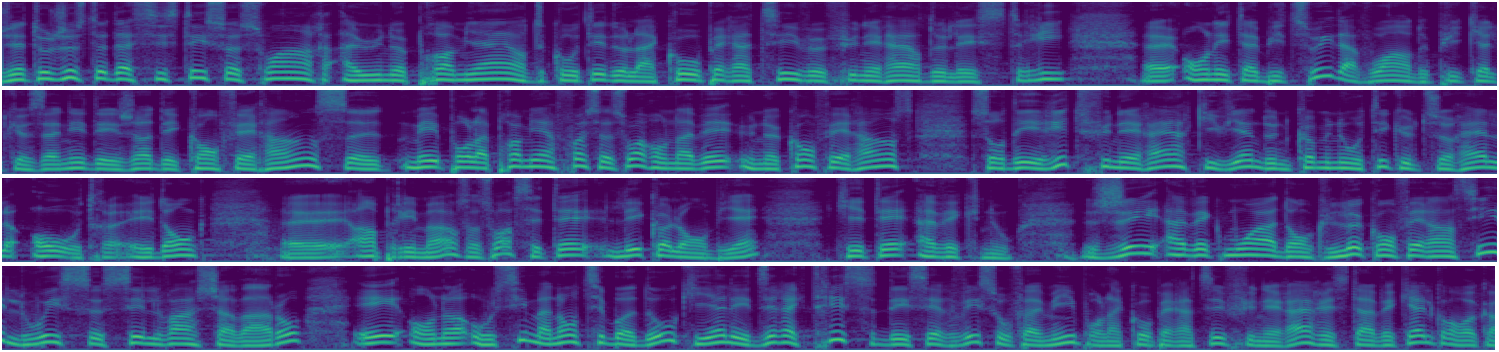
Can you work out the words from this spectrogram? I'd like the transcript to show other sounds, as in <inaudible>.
J'ai tout juste d'assister ce soir à une première du côté de la coopérative funéraire de l'Estrie. Euh, on est habitué d'avoir depuis quelques années déjà des conférences, euh, mais pour la première fois ce soir, on avait une conférence sur des rites funéraires qui viennent d'une communauté culturelle autre. Et donc, euh, en primeur ce soir, c'était les Colombiens qui étaient avec nous. J'ai avec moi donc le conférencier Luis Silva Chavarro et on a aussi Manon Thibodeau qui elle est directrice des services aux familles pour la coopérative funéraire et avec elle qu'on va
